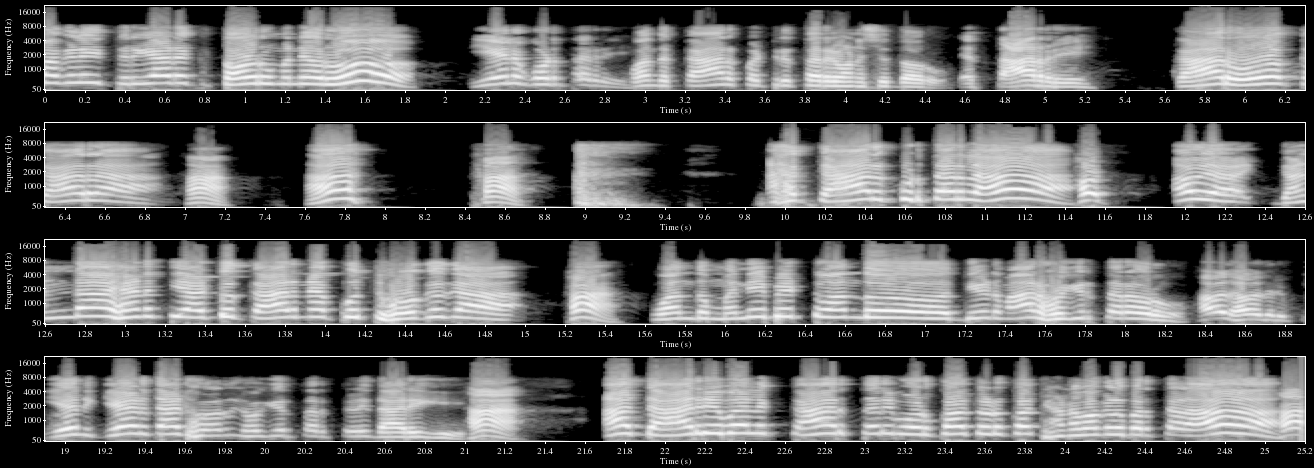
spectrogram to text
ಮಗಳಿಗೆ ತಿರ್ಗಾಡಕ್ ತವ್ರ ಮನೆಯವರು ಏನ್ ಕೊಡ್ತಾರ್ರಿ ಒಂದ್ ಕಾರ್ ಕೊಟ್ಟಿರ್ತಾರೆ ಒಣಸಿದ್ದವ್ರು ತಾರ್ರಿ ಕಾರು ಕಾರ ಹಾ. ಆ? ಹಾ. ಆ ಕಾರ್ ಕೊಡ್ತಾರಲ್ಲ ಹೌದ್. ಅವ ಗಂಡ ಹೆಂಡತಿ ಅಡ್ಡು ಕಾರ್ನ್ಯಾಗ ಕೂತ್ ಹೋಗಗ ಹಾ. ಒಂದು ಮನಿ ಬಿಟ್ಟು ಒಂದು ದೀಡ್ ಮಾರ್ ಹೋಗಿರ್ತಾರ ಅವ್ರು ಹೌದ್ ಹೌದ್ರಿ ಏನ್ ಗೇಡ್ ದಾಟ್ ಹೊರಗೆ ಹೋಗಿರ್ತಾರ ತಿಳಿ ದಾರಿಗೆ ಹಾ. ಆ ದಾರಿ ಬಲ್ಲಿ ಕಾರ್ ತರಿ ಹೊಡ್ಕೊತ ಹೊಡ್ಕೊತ ಹೆಣ್ಮಗಳು ಬರ್ತಾಳ ಹಾ.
